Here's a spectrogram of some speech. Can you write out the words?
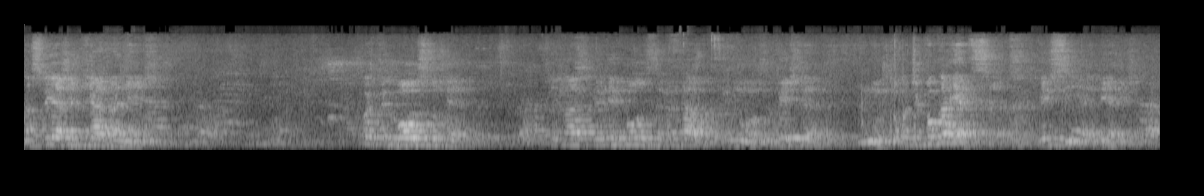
На своє життя дальніше. Хочете Богу служити. Сьогодні нас керівник Бог запитав, ну, ви ще, ну, хто хоче покаятися. Ви всі віруючі, так?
